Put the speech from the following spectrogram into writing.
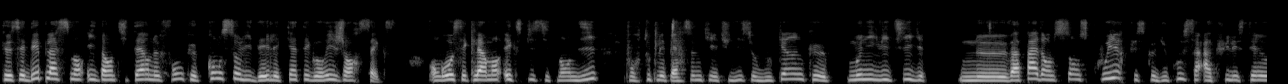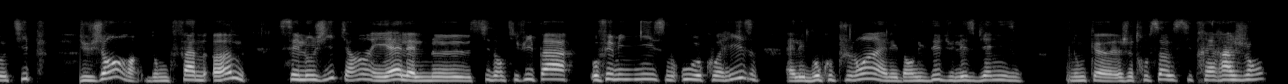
que ces déplacements identitaires ne font que consolider les catégories genre-sexe. En gros, c'est clairement explicitement dit pour toutes les personnes qui étudient ce bouquin que Monique Wittig ne va pas dans le sens queer, puisque du coup, ça appuie les stéréotypes du genre, donc femme-homme, c'est logique. Hein, et elle, elle ne s'identifie pas au féminisme ou au queerisme, elle est beaucoup plus loin, elle est dans l'idée du lesbianisme. Donc euh, je trouve ça aussi très rageant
